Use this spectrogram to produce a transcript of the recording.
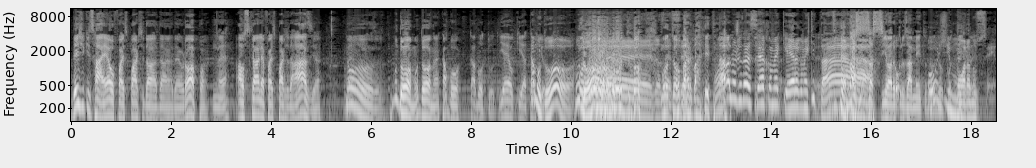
desde que Israel faz parte da, da, da Europa, Né? a Austrália faz parte da Ásia, no- mudou, mudou, né? Acabou. Acabou tudo. E é o que até Ah, o que- mudou? Mudou. É, Mudou Serra. barbaridade. Olha o José Serra como é que era, como é que tá. Nossa senhora, o cruzamento do. Hoje do mora no céu.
